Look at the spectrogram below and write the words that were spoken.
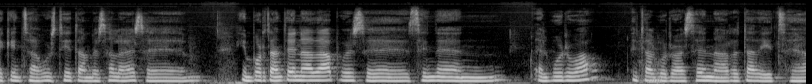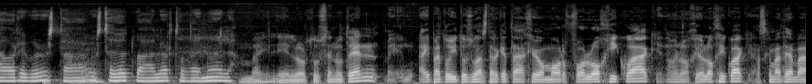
ekintza guztietan bezala, ez, e, importanteena da, pues, e, zein den helburua, Eta alburua zen arreta deitzea horri buruz, eta mm. uste dut ba, lortu genuela. Bai, eh, lortu zenuten, eh, aipatu dituzu azterketa geomorfologikoak, edo, bueno, geologikoak, azken batean ba,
